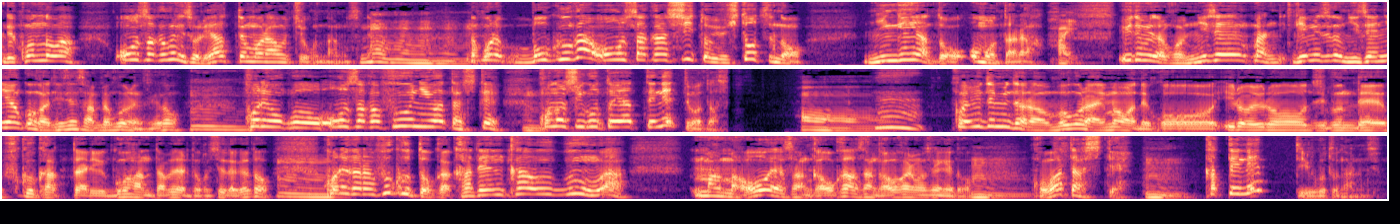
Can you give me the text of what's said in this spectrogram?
で、今度は大阪府にそれやってもらうっていうことになるんですね。これ、僕が大阪市という一つの人間やと思ったら、はい言ってみたら、これ2000、まあ、厳密の2200億から2300億なんですけど、これをこう、大阪風に渡して、この仕事やってねって渡す。はあ。うん。これ言ってみたら、僕ら今までこう、いろいろ自分で服買ったり、ご飯食べたりとかしてたけど、これから服とか家電買う分は、まあまあ、大家さんかお母さんかわかりませんけど、こう渡して、買ってねっていうことになるんですよ。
